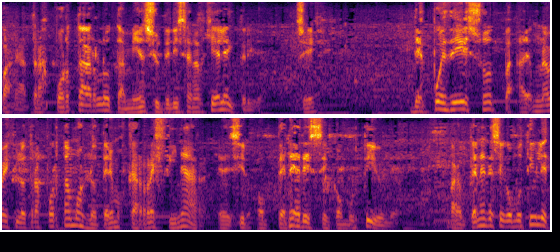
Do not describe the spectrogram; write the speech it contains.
Para transportarlo también se utiliza energía eléctrica. ¿sí? Después de eso, una vez que lo transportamos, lo tenemos que refinar, es decir, obtener ese combustible. Para obtener ese combustible,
